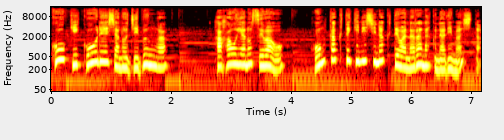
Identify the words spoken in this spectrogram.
後期高齢者の自分が母親の世話を本格的にしなくてはならなくなりました。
